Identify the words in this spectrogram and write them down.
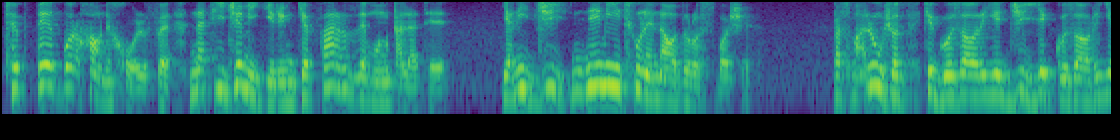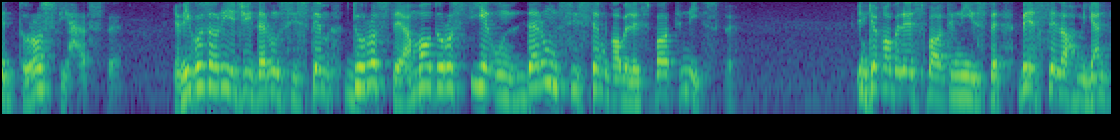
طبق برهان خلف نتیجه می‌گیریم که فرضمون غلطه. یعنی جی نمی‌تونه نادرست باشه. پس معلوم شد که گزاره جی یک گزاره درستی هسته. یعنی گزاره جی در اون سیستم درسته اما درستی اون در اون سیستم قابل اثبات نیست. اینکه قابل اثبات نیست به اصطلاح میگن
